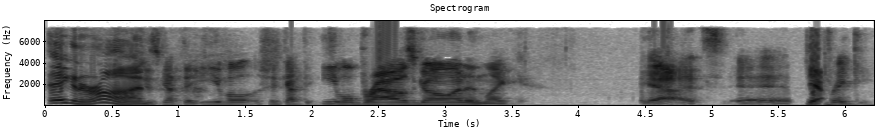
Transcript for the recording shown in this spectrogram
just egging her on. She's got the evil. She's got the evil brows going, and like, yeah, it's eh, it's Yeah. freaky.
